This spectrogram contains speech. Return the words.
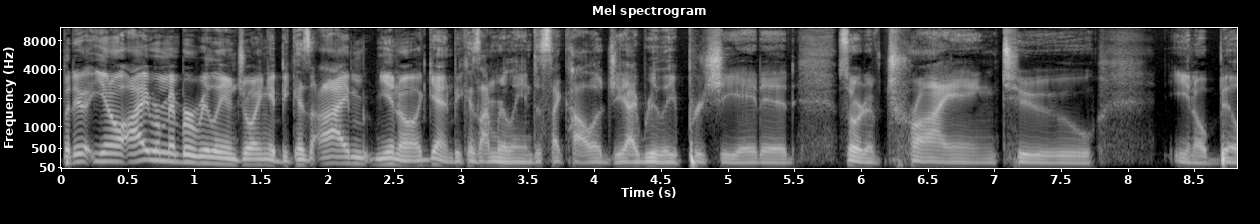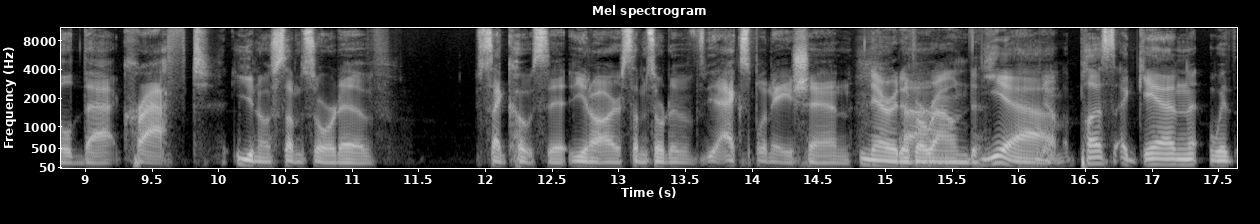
But it, you know, I remember really enjoying it because I'm, you know, again because I'm really into psychology. I really appreciated sort of trying to, you know, build that craft. You know, some sort of psychosis, you know, or some sort of explanation. narrative around Yeah. Yep. Plus, again, with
